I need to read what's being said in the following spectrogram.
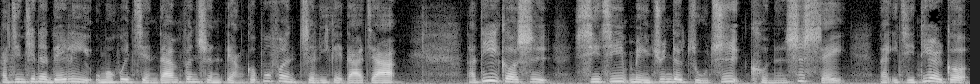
那今天的 Daily 我们会简单分成两个部分整理给大家。那第一个是袭击美军的组织可能是谁？那以及第二个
